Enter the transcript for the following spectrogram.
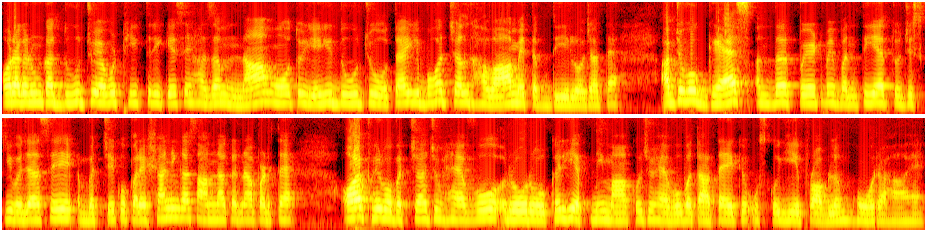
और अगर उनका दूध जो है वो ठीक तरीके से हज़म ना हो तो यही दूध जो होता है, ये बहुत जल्द हवा में तब्दील हो जाता है। अब जो वो गैस अंदर पेट में बनती है तो जिसकी वजह से बच्चे को परेशानी का सामना करना पड़ता है और फिर वो बच्चा जो है वो रो रो कर ही अपनी माँ को जो है वो बताता है कि उसको ये प्रॉब्लम हो रहा है।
